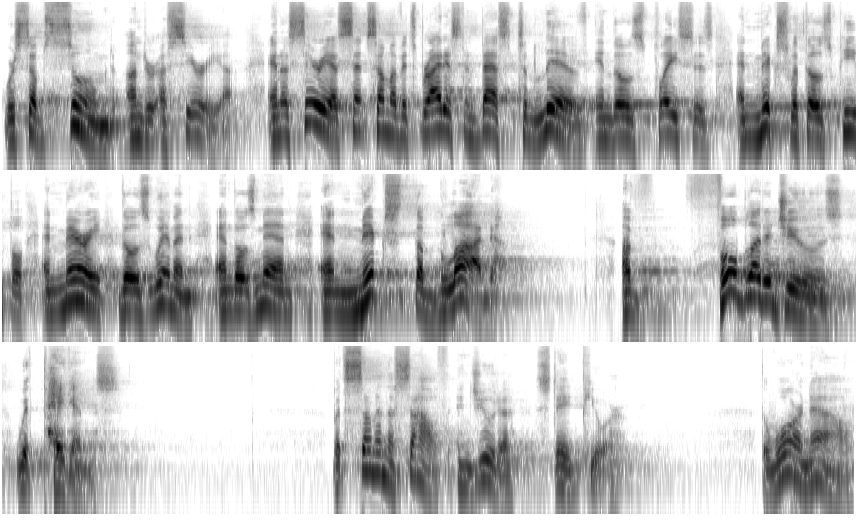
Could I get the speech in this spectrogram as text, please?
were subsumed under Assyria. And Assyria sent some of its brightest and best to live in those places and mix with those people and marry those women and those men and mix the blood of full blooded Jews with pagans. But some in the south, in Judah, stayed pure. The war now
